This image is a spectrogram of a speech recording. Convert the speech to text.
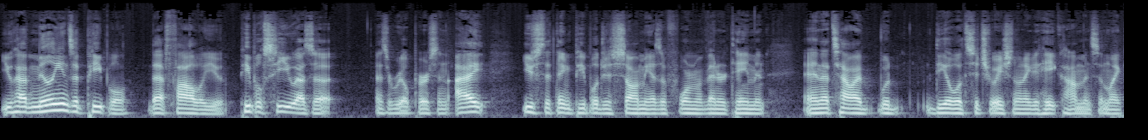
"You have millions of people that follow you. People see you as a as a real person. I used to think people just saw me as a form of entertainment, and that's how I would deal with situations when I get hate comments. I'm like,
